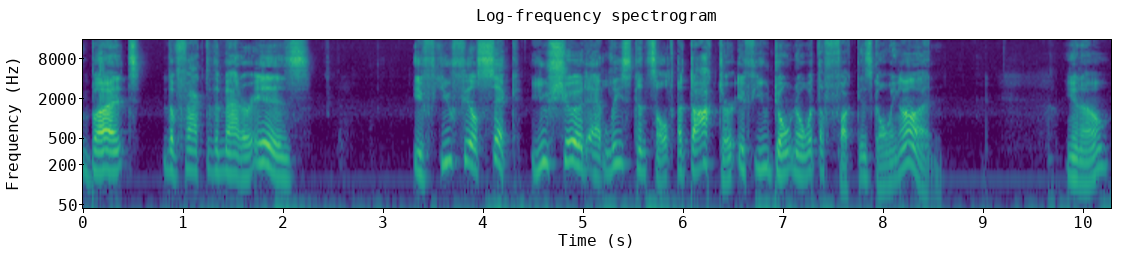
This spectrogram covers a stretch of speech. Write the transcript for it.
But the fact of the matter is, if you feel sick, you should at least consult a doctor if you don't know what the fuck is going on. You know?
